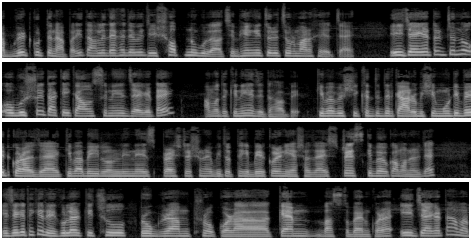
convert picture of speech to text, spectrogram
আপগ্রেড করতে না পারি, তাহলে দেখা যাবে যে স্বপ্নগুলো আছে, ভেঙে চড়ে চোরমার হয়ে যায়। এই জায়গাটার জন্য অবশ্যই তাকে কাউন্সিলিং এর জায়গাটায় আমাদেরকে নিয়ে যেতে হবে। কীভাবে শিক্ষার্থীদেরকে আরও বেশি মোটিভেট করা যায়, কীভাবে এই লনলিনেস প্রেস্টেশনের ভিতর থেকে বের করে নিয়ে আসা যায় স্ট্রেস কীভাবে কমানো যায় এই জায়গা থেকে রেগুলার কিছু প্রোগ্রাম থ্রো করা ক্যাম্প বাস্তবায়ন করা, এই জায়গাটা আমার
